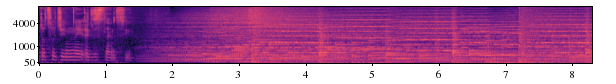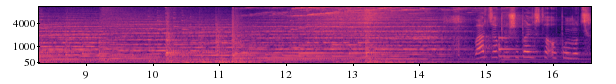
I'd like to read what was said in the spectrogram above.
do codziennej egzystencji. Bardzo proszę Państwa o pomoc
